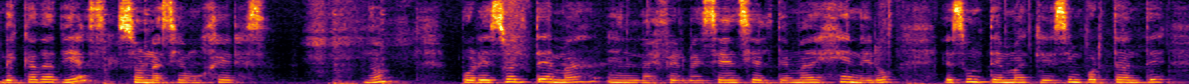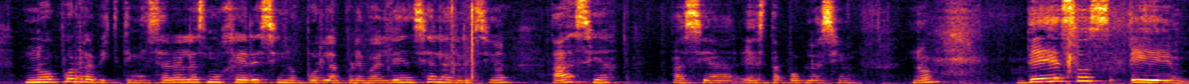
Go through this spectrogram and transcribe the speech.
de cada 10 son hacia mujeres, ¿no? Por eso el tema en la efervescencia, el tema de género, es un tema que es importante no por revictimizar a las mujeres, sino por la prevalencia, la agresión hacia, hacia esta población, ¿no? De esos eh,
